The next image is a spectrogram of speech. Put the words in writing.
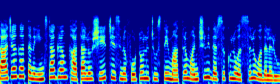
తాజాగా తన ఇన్స్టాగ్రామ్ ఖాతాలో షేర్ చేసిన ఫోటోలు చూస్తే మాత్రం అంశుని దర్శకులు అస్సలు వదలరు.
